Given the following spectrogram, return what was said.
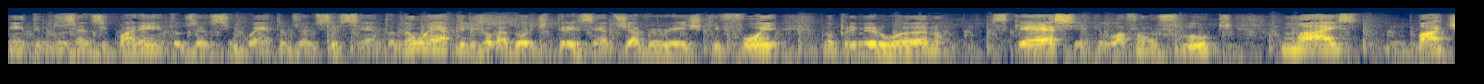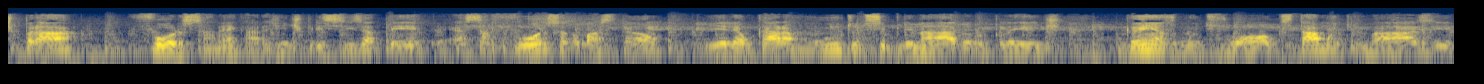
entre 240, 250, 260, não é aquele jogador de 300 de average que foi no primeiro ano, esquece, aquilo lá foi um fluke, mas bate pra força, né, cara? A gente precisa ter essa força no bastão e ele é um cara muito disciplinado no plate, ganha muitos walks, está muito em base,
